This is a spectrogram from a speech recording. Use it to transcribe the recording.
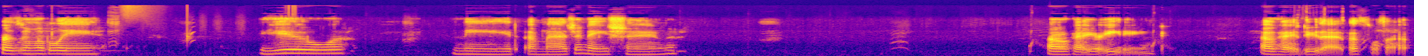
Presumably, you need imagination. Okay, you're eating. Okay, do that. That's what's up.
